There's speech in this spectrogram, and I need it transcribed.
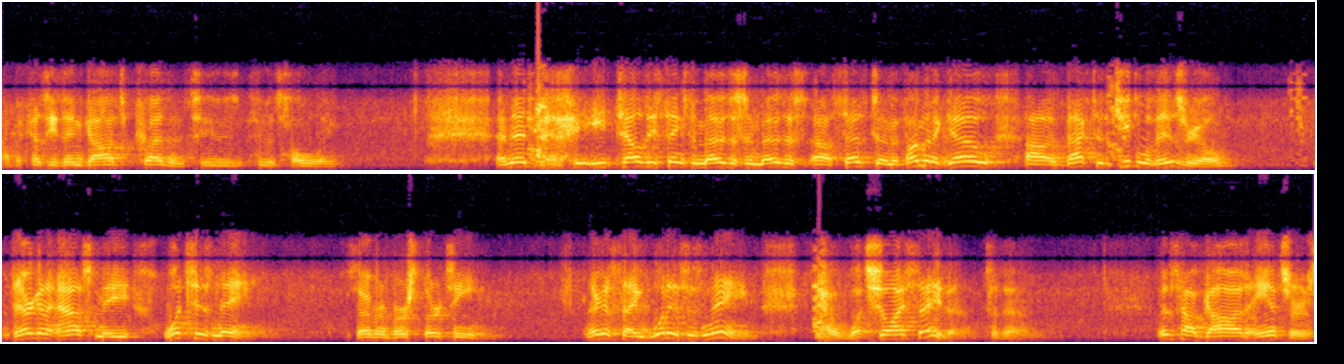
Uh, because he's in God's presence, who, who is holy. And then he, he tells these things to Moses, and Moses uh, says to him, If I'm going to go uh, back to the people of Israel, they're going to ask me, what's his name? It's over in verse 13. They're going to say, what is his name? What shall I say then to them? This is how God answers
